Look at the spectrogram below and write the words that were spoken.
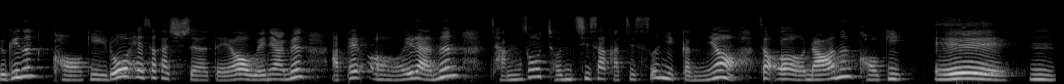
여기는 거기로 해석하셔야 돼요. 왜냐하면 앞에 어이라는 장소 전치사 같이 쓰니까요. 그래서 어 나는 거기에 음,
